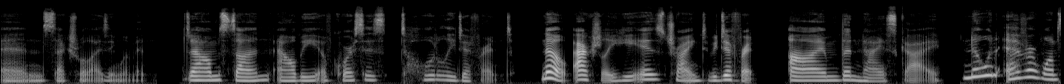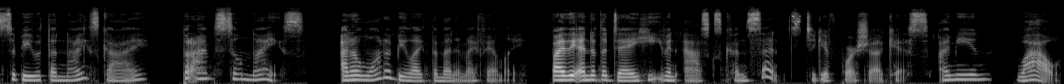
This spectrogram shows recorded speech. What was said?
and sexualizing women. Dom's son, Albie, of course, is totally different. No, actually, he is trying to be different. I'm the nice guy. No one ever wants to be with the nice guy, but I'm still nice. I don't want to be like the men in my family. By the end of the day, he even asks consent to give Portia a kiss. I mean, wow.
